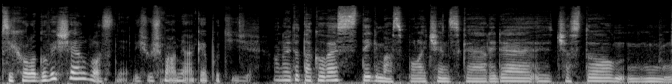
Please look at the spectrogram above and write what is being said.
psychologovi šel vlastně, když už mám nějaké potíže. Ono je to takové stigma společenské. Lidé často mm,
